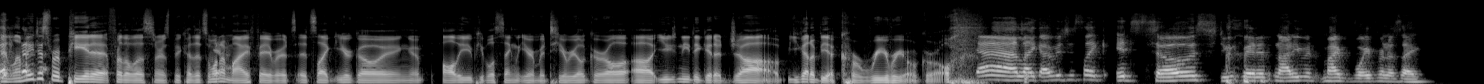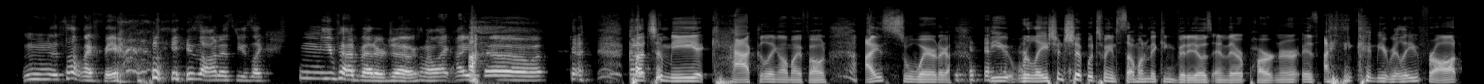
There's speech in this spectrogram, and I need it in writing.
and let me just repeat it for the listeners because it's one of my favorites. It's like you're going, all you people saying that you're a material girl. Uh, you need to get a job. You got to be a careerial girl. yeah like i was just like it's so stupid it's not even my boyfriend was like mm, it's not my favorite he's honest he's like "Mm, you've had better jokes and i'm like i know Cut to me cackling on my phone. I swear to God, the relationship between someone making videos and their partner is, I think, can be really fraught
